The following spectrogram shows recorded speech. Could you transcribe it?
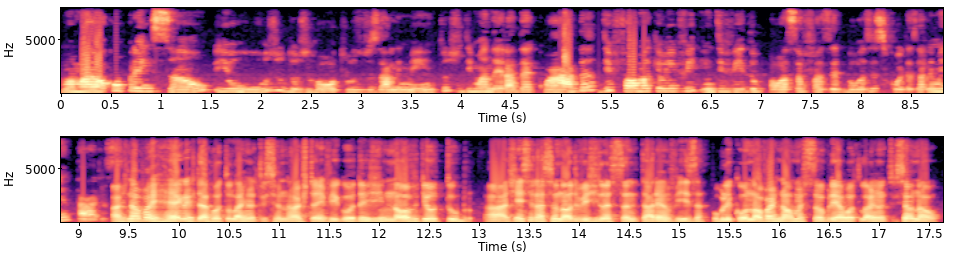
uma maior compreensão e o uso dos rótulos dos alimentos de maneira adequada, de forma que o indivíduo possa fazer boas escolhas alimentares. As novas regras da rotulagem nutricional estão em vigor desde 9 de outubro. A Agência Nacional de Vigilância Sanitária, Anvisa, publicou novas normas sobre a rotulagem nutricional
